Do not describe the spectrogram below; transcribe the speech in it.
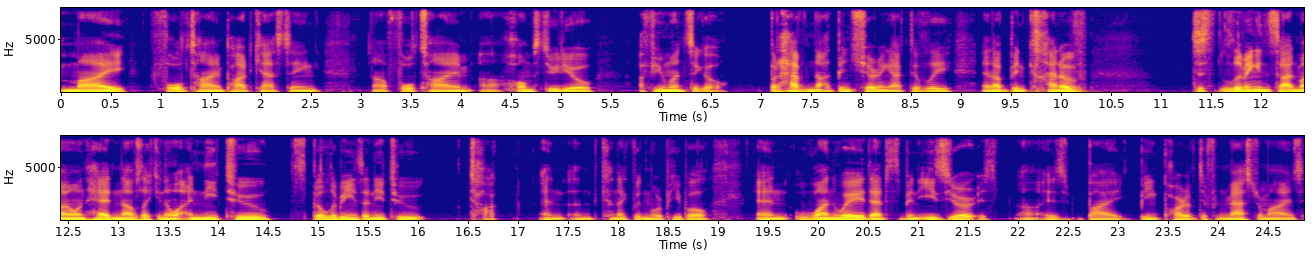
my full time podcasting, uh, full time uh, home studio a few months ago, but have not been sharing actively, and I've been kind of just living inside my own head. And I was like, you know what? I need to spill the beans. I need to talk and, and connect with more people. And one way that's been easier is uh, is by being part of different masterminds,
